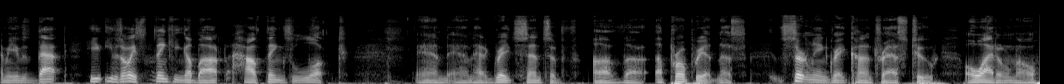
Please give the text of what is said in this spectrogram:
I mean, he was that he, he was always thinking about how things looked, and and had a great sense of of uh, appropriateness. Certainly in great contrast to oh I don't know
